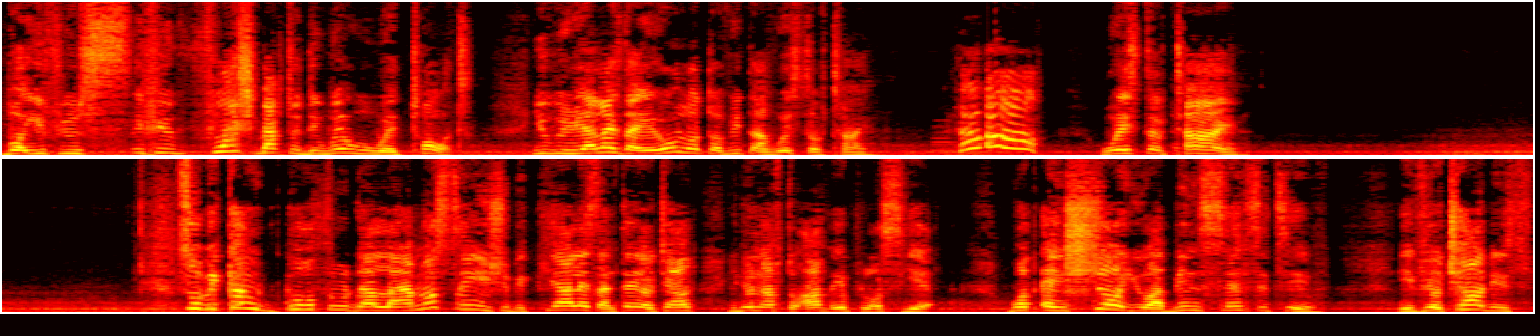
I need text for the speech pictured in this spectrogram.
But if you if you flash back to the way we were taught, you will realize that a whole lot of it are waste of time. waste of time. So we can't go through that line. I'm not saying you should be careless and tell your child you don't have to have A plus here. But ensure you are being sensitive. If your child is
